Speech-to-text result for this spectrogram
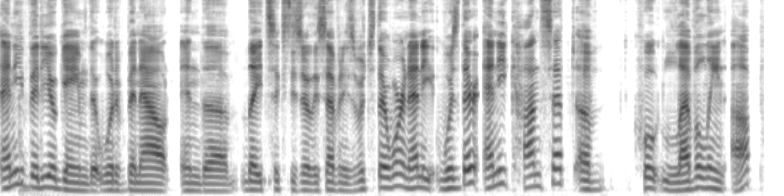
any video game that would have been out in the late 60s, early 70s, which there weren't any. Was there any concept of, quote, leveling up?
